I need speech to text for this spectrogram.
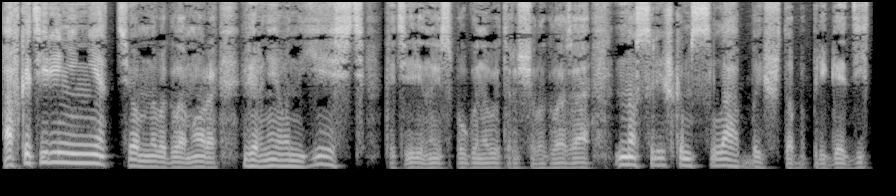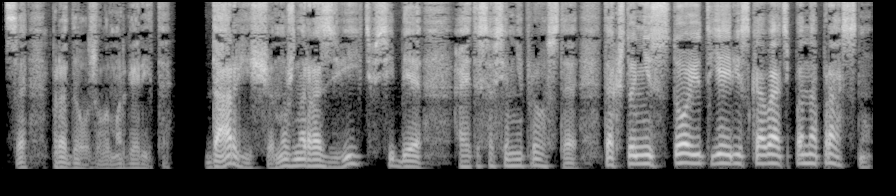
А в Катерине нет темного гламора. Вернее, он есть». Катерина испуганно вытаращила глаза. «Но слишком слабый, чтобы пригодиться», — продолжила Маргарита. Дар еще нужно развить в себе, а это совсем непросто, так что не стоит ей рисковать понапрасну.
